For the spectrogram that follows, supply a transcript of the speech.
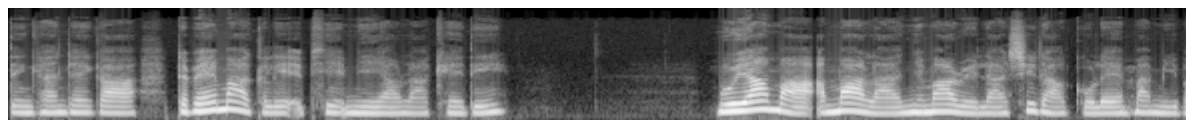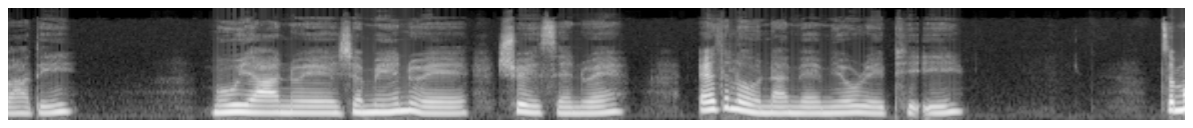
တင်ခန်းထဲကတပည့်မကလေးအဖြစ်မြင်ရောက်လာခဲ့သည်မူယာမှာအမလားညီမတွေလားရှိတာကိုလည်းမှတ်မိပါသည် မူယာနွယ်ရမင်းနွယ်ရွှေစင်နွယ်အဲ့လိုနာမည်မျိုးတွေဖြစ်၏ကျမ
